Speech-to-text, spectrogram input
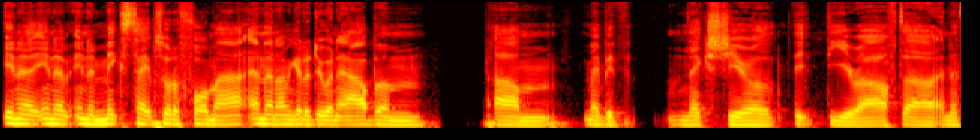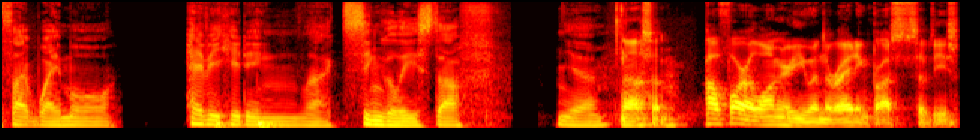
in a in a in a mixtape sort of format, and then I'm going to do an album um maybe next year or the, the year after, and it's like way more heavy hitting like singly stuff. Yeah. Awesome. How far along are you in the writing process of these?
